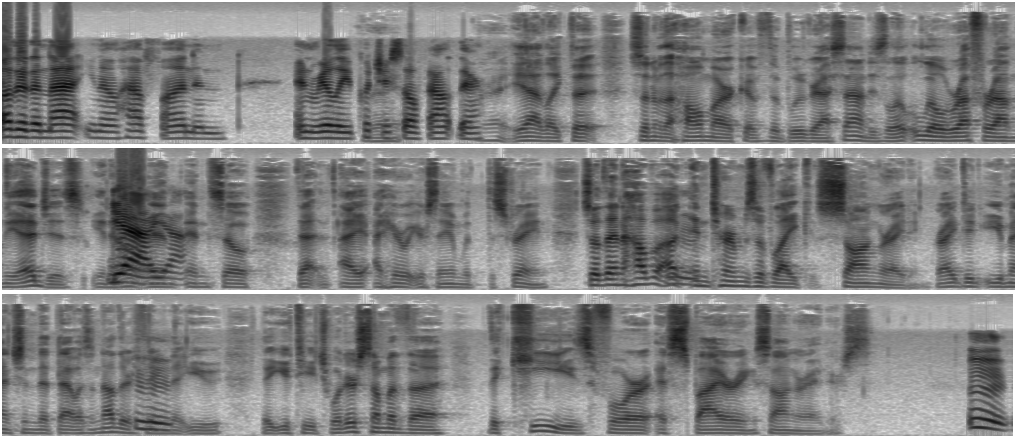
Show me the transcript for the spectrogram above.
other than that you know have fun and and really put Right. yourself out there Right. Yeah. Like the sort of the hallmark of the bluegrass sound is a little, little rough around the edges. You know? Yeah, and, yeah. And so that I, I hear what you're saying with the strain. So then, how about Mm-hmm. in terms of like songwriting? Right? Did you mentioned that that was another Mm-hmm. thing that you that you teach? What are some of the the keys for aspiring songwriters? Mm.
